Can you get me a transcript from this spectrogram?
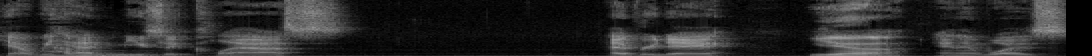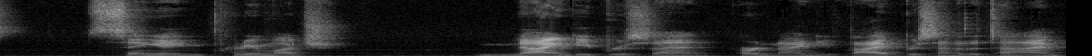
Yeah, we had music class every day, Yeah. and it was singing pretty much 90% or 95% of the time.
